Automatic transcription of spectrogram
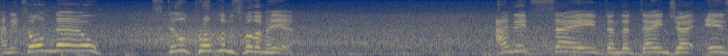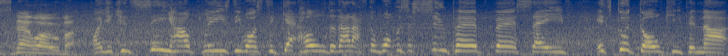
And it's on now. Still problems for them here. And it's saved, and the danger is now over. Well, you can see how pleased he was to get hold of that after what was a superb first save. It's good goalkeeping, that.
